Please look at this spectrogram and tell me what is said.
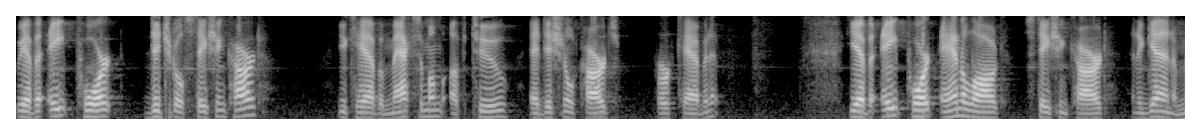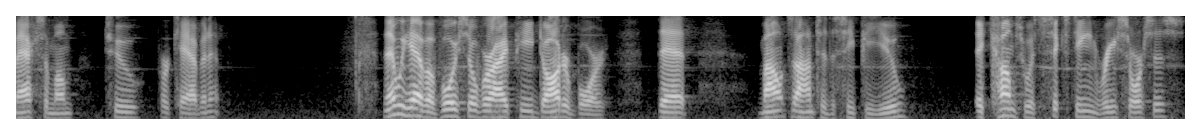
We have an 8-port digital station card. You can have a maximum of two additional cards per cabinet. You have an 8-port analog station card, and again, a maximum two per cabinet. And then we have a voice over IP daughter board that mounts onto the CPU. It comes with 16 resources,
